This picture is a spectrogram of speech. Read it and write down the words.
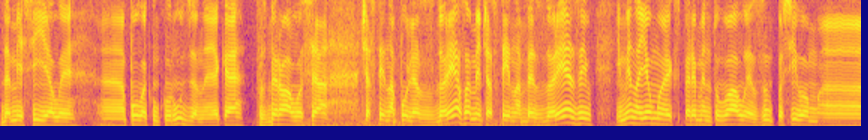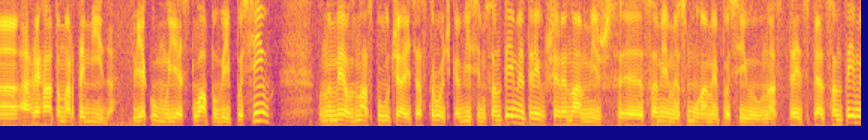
де ми сіяли е, поле кукурудзяне, яке збиралося частина поля з дорезами, частина без дорезів. І ми на ньому експериментували з посівом е, агрегатом Артеміда, в якому є лаповий посів. У нас виходить строчка 8 см, ширина між е, самими смугами посіву у нас 35 см.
